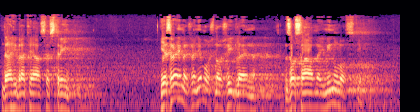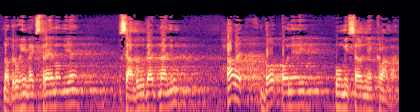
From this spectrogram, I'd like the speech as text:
Drahí bratia a sestry, je zrejme, že nemôžno žiť len zo slávnej minulosti, no druhým extrémom je, zabúdať na ňu, alebo o nej úmyselne klamať.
